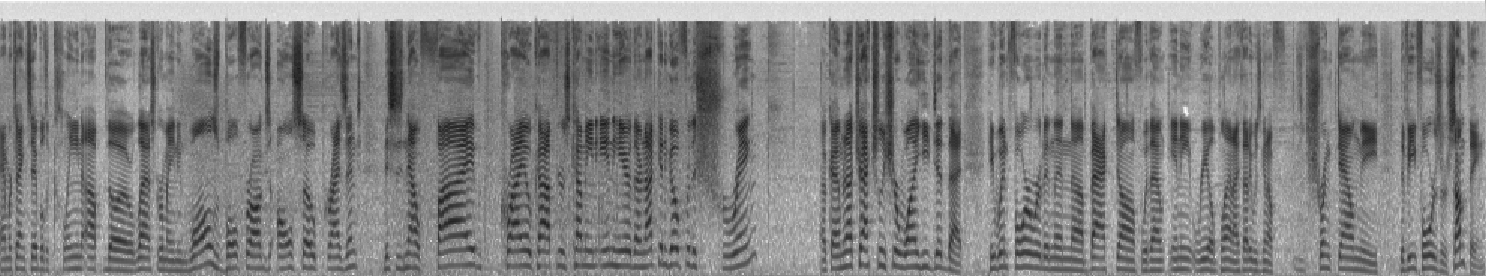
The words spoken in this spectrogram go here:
Hammer Tank's able to clean up the last remaining walls. Bullfrog's also present. This is now five cryocopters coming in here. They're not going to go for the shrink. Okay, I'm not actually sure why he did that. He went forward and then uh, backed off without any real plan. I thought he was going to shrink down the, the V4s or something.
